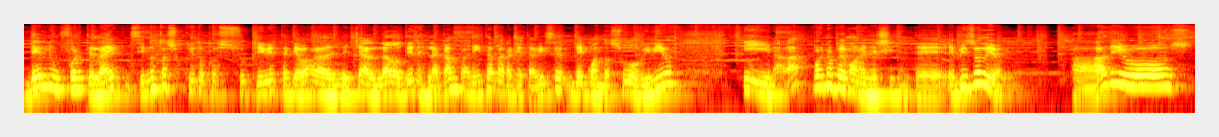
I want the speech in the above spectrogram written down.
denle un fuerte like. Si no estás suscrito, pues suscribirte aquí abajo a la derecha al lado tienes la campanita para que te avise de cuando subo vídeos. Y nada, pues nos vemos en el siguiente episodio. Adiós.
